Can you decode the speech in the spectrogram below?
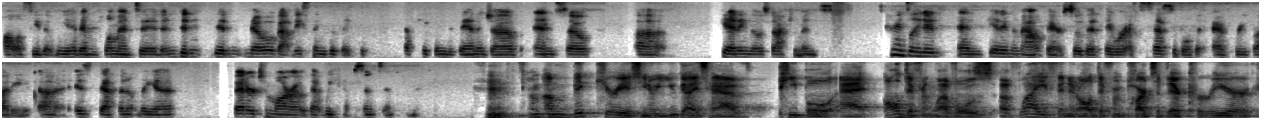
policy that we had implemented and didn't didn't know about these things that they could have taken advantage of. And so, uh, getting those documents translated and getting them out there so that they were accessible to everybody uh, is definitely a better tomorrow that we have since implemented. Hmm. I'm, I'm a bit curious. You know, you guys have people at all different levels of life and at all different parts of their career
